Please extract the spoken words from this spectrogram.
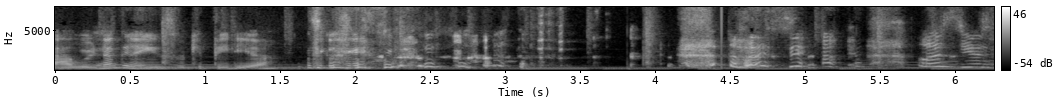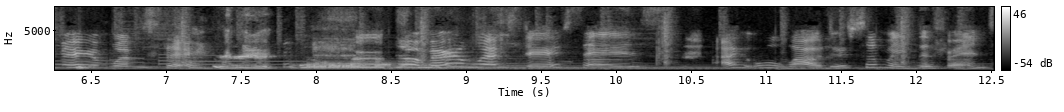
uh, we're not gonna use Wikipedia. let's let's use Merriam-Webster. So Merriam-Webster says, I, "Oh wow, there's so many different."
